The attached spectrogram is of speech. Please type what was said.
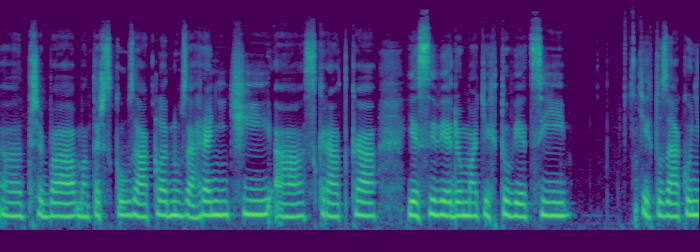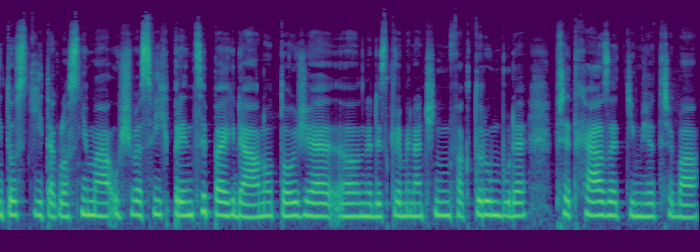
eh, třeba mateřskou základnu v zahraničí a zkrátka je si vědoma těchto věcí, těchto zákonitostí, tak vlastně má už ve svých principech dáno to, že eh, nediskriminačním faktorům bude předcházet tím, že třeba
